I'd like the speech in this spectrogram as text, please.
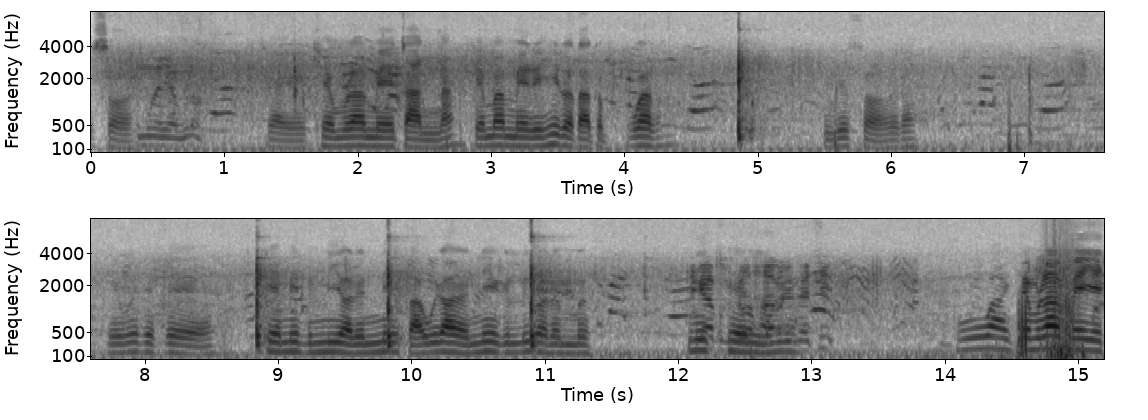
So. Saya kamera mecan na, kamera meri hiro tak terpuas. Jadi so, kita. Ini kita tete. Kami tu ni ada ni, tahu dah ada ni keluar ada mu. Ni keluar. Wah, kamera meja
